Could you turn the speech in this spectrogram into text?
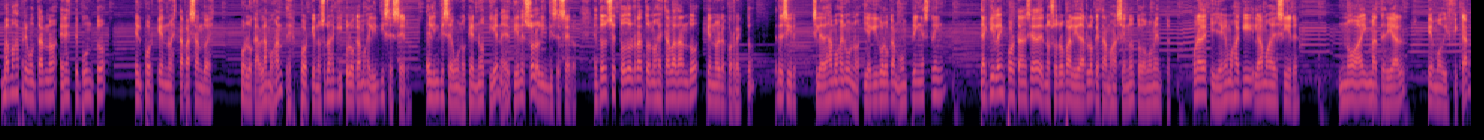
Vamos a preguntarnos en este punto el por qué no está pasando esto por lo que hablamos antes, porque nosotros aquí colocamos el índice 0, el índice 1, que no tiene, tiene solo el índice 0. Entonces todo el rato nos estaba dando que no era correcto. Es decir, si le dejamos en 1 y aquí colocamos un print string, de aquí la importancia de nosotros validar lo que estamos haciendo en todo momento. Una vez que lleguemos aquí, le vamos a decir, no hay material que modificar.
